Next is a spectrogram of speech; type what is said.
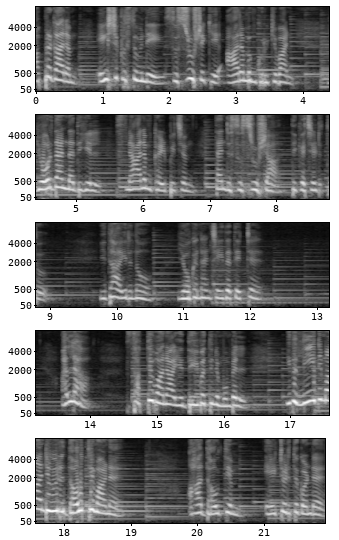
അപ്രകാരം യേശുക്രിസ്തുവിന്റെ ശുശ്രൂഷയ്ക്ക് ആരംഭം കുറിക്കുവാൻ യോർദാൻ നദിയിൽ സ്നാനം കഴിപ്പിച്ചും തന്റെ ശുശ്രൂഷ തികച്ചെടുത്തു. ഇതായിരുന്നു യോഹന്നാൻ ചെയ്ത തെറ്റ്. അല്ല സത്യവാനായ ദൈവത്തിന് മുമ്പിൽ ഇത് നീതിമാന്റെ ഒരു ദൗത്യമാണ്. ആ ദൗത്യം ഏറ്റെടുത്തുകൊണ്ട്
